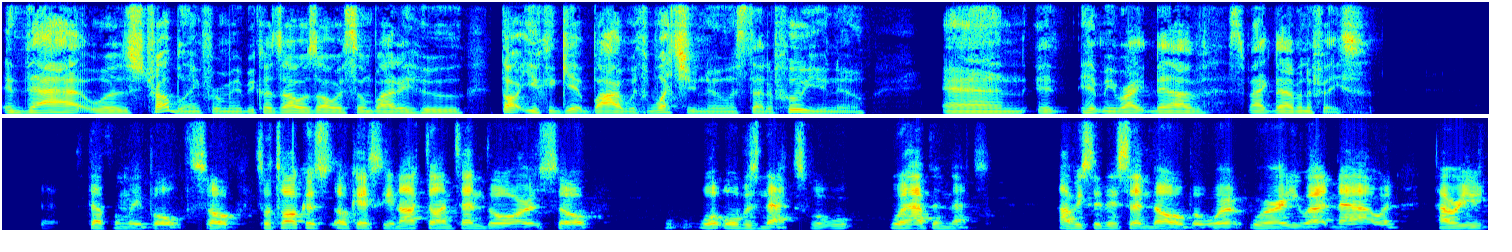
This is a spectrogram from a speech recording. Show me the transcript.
And that was troubling for me because I was always somebody who thought you could get by with what you knew instead of who you knew. And it hit me right dab, smack dab in the face. Definitely both. So, so talk us. Okay, so you knocked on ten doors. So, what what was next? What what happened next? Obviously they said no, but where where are you at now, and how are you?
